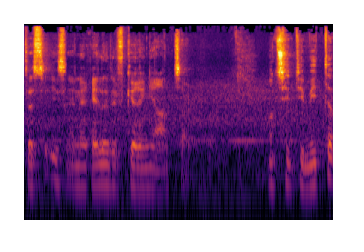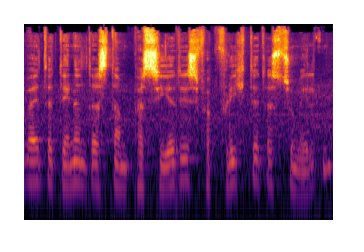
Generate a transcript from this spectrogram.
das ist eine relativ geringe Anzahl. Und sind die Mitarbeiter, denen das dann passiert ist, verpflichtet, das zu melden?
